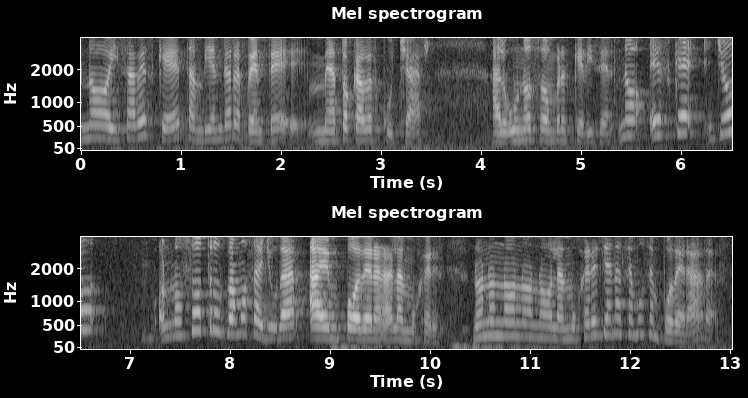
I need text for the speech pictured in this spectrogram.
No, y sabes qué, también de repente me ha tocado escuchar algunos hombres que dicen, no, es que yo nosotros vamos a ayudar a empoderar a las mujeres. No, no, no, no, no, las mujeres ya nacemos empoderadas.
